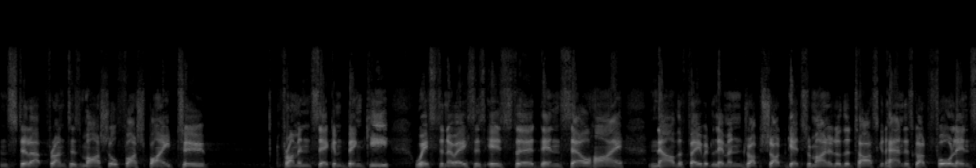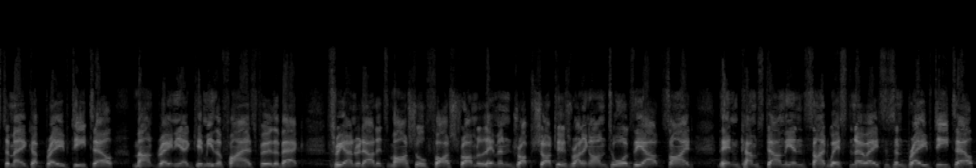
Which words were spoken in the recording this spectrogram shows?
And still up front is Marshall Foch by two. From in second, Binky. Western Oasis is third, then Sell High. Now the favourite Lemon Drop Shot gets reminded of the task at hand. It's got four lengths to make up. Brave Detail. Mount Rainier, Gimme the Fires further back. 300 out, it's Marshall Foch from Lemon Drop Shot who's running on towards the outside. Then comes down the inside, Western Oasis and Brave Detail.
